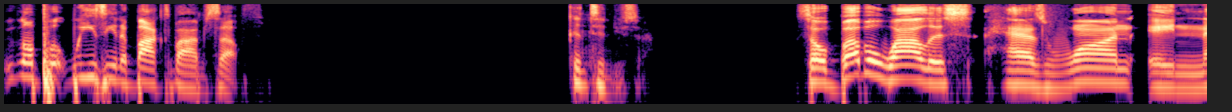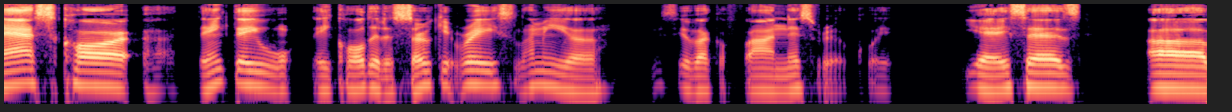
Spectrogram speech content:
We're gonna put Weezy in a box by himself. Continue, sir. So Bubba Wallace has won a NASCAR. I think they they called it a circuit race. Let me uh let me see if I can find this real quick. Yeah, it says uh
